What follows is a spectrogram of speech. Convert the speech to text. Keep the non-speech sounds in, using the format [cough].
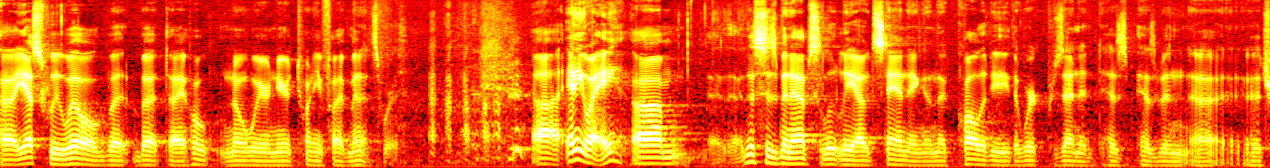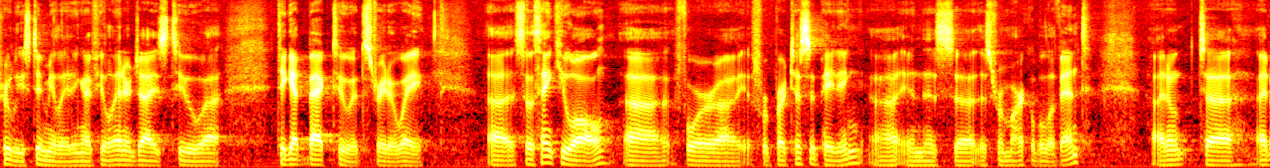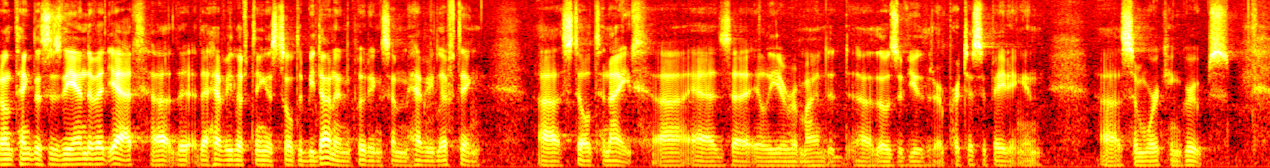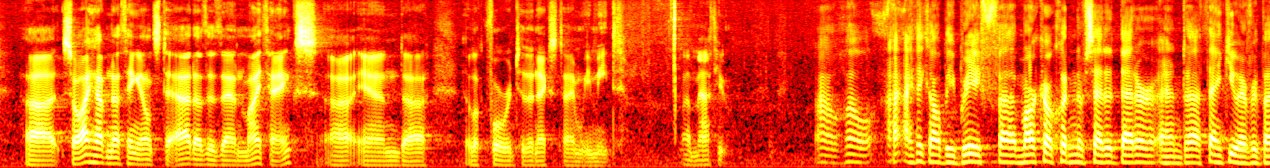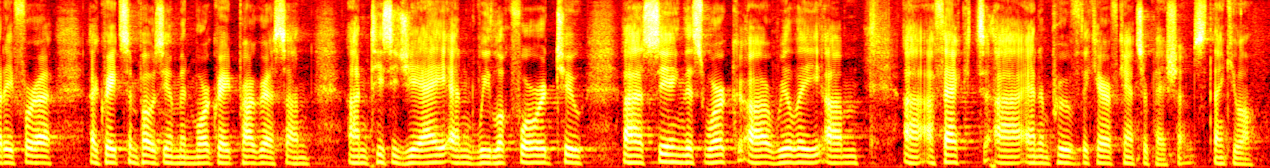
Uh, Yes, we will, but, but I hope nowhere near 25 minutes worth. [laughs] Uh, Anyway, um, this has been absolutely outstanding, and the quality of the work presented has, has been uh, uh, truly stimulating. I feel energized to, uh, to get back to it straight away. Uh, So thank you all uh, for, uh, for participating uh, in this, uh, this remarkable event. I don't, uh, I don't think this is the end of it yet. Uh, The the heavy lifting is still to be done, including some heavy lifting uh, still tonight, uh, as uh, Ilya reminded uh, those of you that are participating in some working groups. So I have nothing else to add other than my thanks, and I look forward to the next time we meet. Matthew. Oh, well, I, think I'll be brief. Uh, Marco couldn't have said it better, and uh, thank you, everybody, for a, a great symposium and more great progress on, on TCGA, and we look forward to uh, seeing this work uh, really um, uh, affect and improve the care of cancer patients. Thank you all.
